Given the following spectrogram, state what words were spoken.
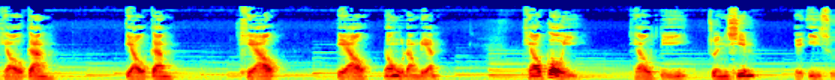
挑工、调工、调调，拢有人念调故意、调敌、尊心的意思。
